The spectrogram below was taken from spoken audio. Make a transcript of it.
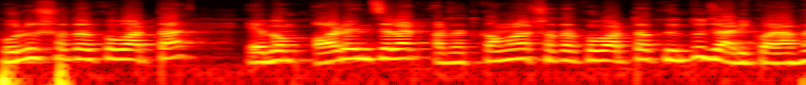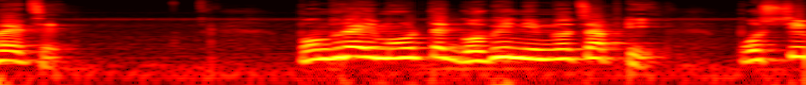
হলুদ সতর্কবার্তা এবং অরেঞ্জ অ্যালার্ট অর্থাৎ কমলা সতর্কবার্তাও কিন্তু জারি করা হয়েছে। বন্ধুরা, এই মুহূর্তে গভীর নিম্নচাপটি পশ্চিম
